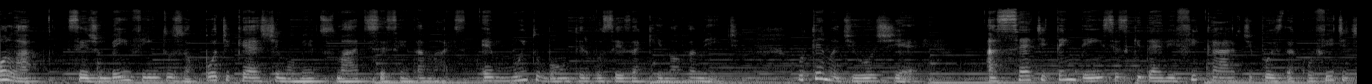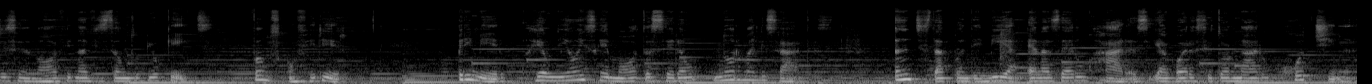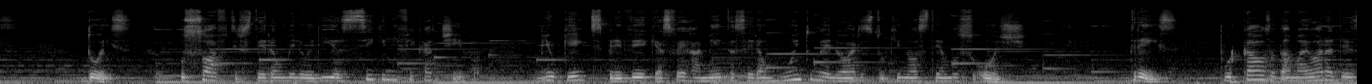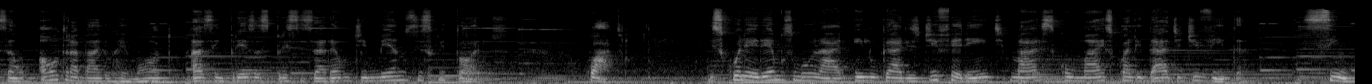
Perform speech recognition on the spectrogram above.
Olá, sejam bem-vindos ao podcast Momentos MAD 60 Mais. É muito bom ter vocês aqui novamente. O tema de hoje é as sete tendências que devem ficar depois da Covid-19 na visão do Bill Gates. Vamos conferir? Primeiro, reuniões remotas serão normalizadas. Antes da pandemia, elas eram raras e agora se tornaram rotinas. 2. Os softwares terão melhorias significativas. Bill Gates prevê que as ferramentas serão muito melhores do que nós temos hoje. 3. Por causa da maior adesão ao trabalho remoto, as empresas precisarão de menos escritórios. 4. Escolheremos morar em lugares diferentes, mas com mais qualidade de vida. 5.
